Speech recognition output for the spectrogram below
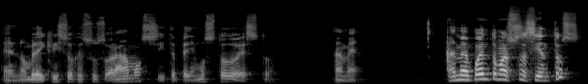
En el nombre de Cristo Jesús oramos y te pedimos todo esto. Amén. Amén. ¿Pueden tomar sus asientos?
